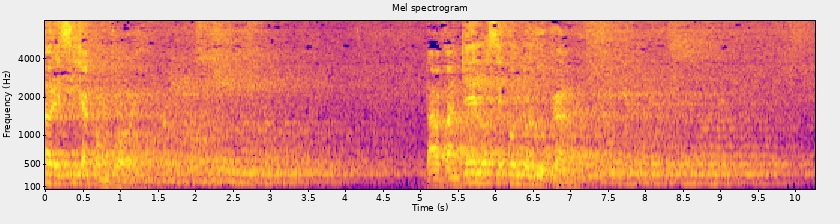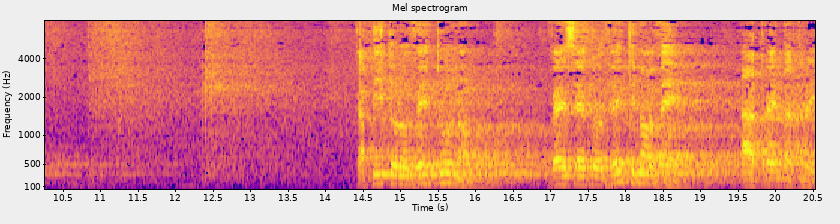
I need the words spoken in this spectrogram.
Signore sia con voi. Dal Vangelo secondo Luca. Capitolo 21, versetto 29 a 33.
